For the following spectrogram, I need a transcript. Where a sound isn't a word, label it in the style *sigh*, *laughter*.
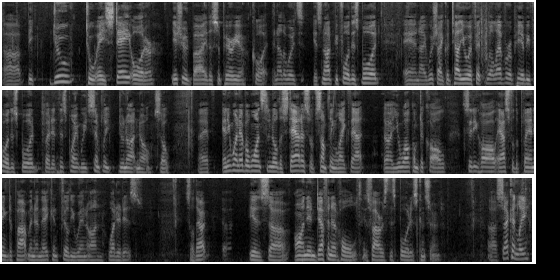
Uh, be- Due to a stay order issued by the Superior Court. In other words, it's not before this board, and I wish I could tell you if it will ever appear before this board, but at this point, we simply do not know. So uh, if anyone ever wants to know the status of something like that, uh, you're welcome to call City Hall, ask for the Planning Department, and they can fill you in on what it is. So that is uh, uh, on indefinite hold as far as this board is concerned. Uh, Secondly,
